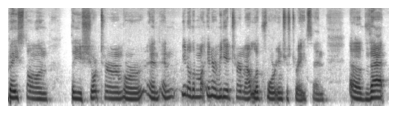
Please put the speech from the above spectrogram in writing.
based on the short term or and and you know the intermediate term outlook for interest rates, and uh, that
